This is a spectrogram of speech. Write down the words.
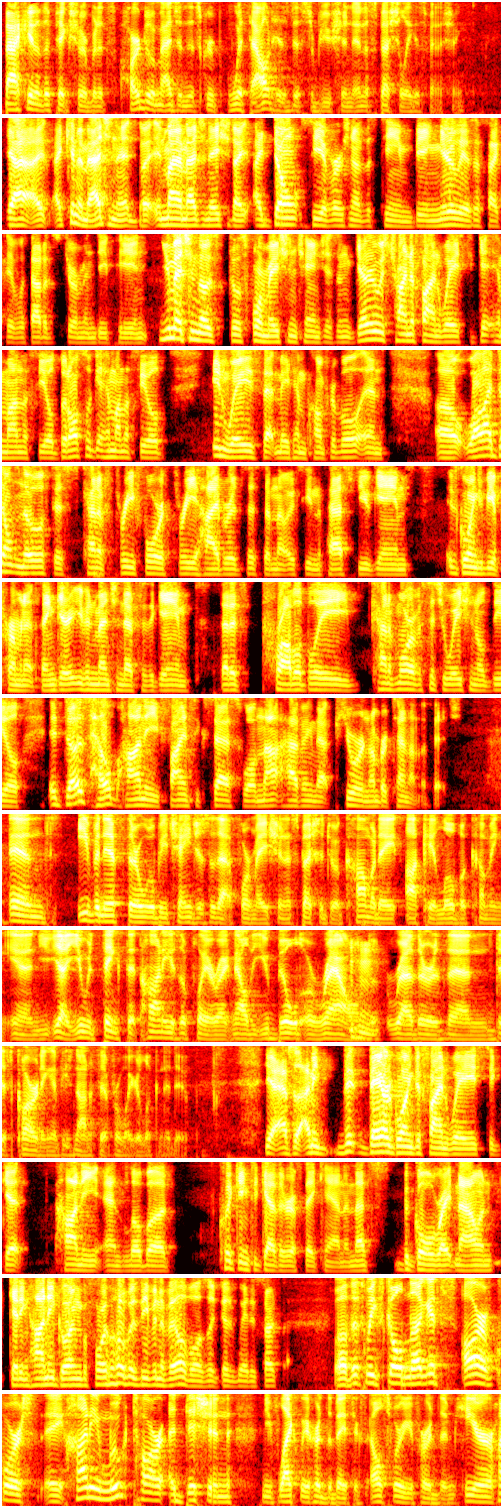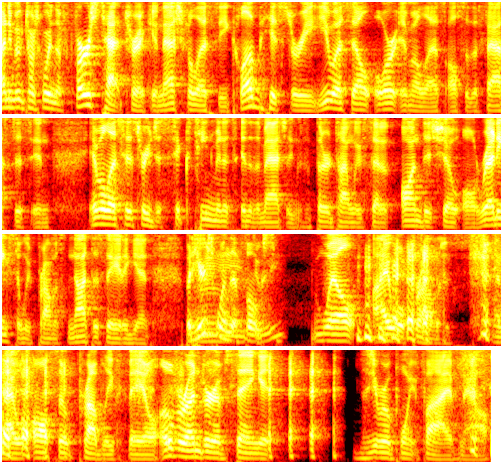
back into the picture, but it's hard to imagine this group without his distribution and especially his finishing. Yeah, I, I, can imagine it, but in my imagination, I, I don't see a version of this team being nearly as effective without its German DP. And you mentioned those those formation changes, and Gary was trying to find ways to get him on the field, but also get him on the field in ways that made him comfortable. And uh, while I don't know if this kind of three four three hybrid system that we've seen in the past few games is going to be a permanent thing, Gary even mentioned after the game that it's probably kind of more of a situational deal. It does help Hany find success while not having that pure number ten on the pitch. And even if there will be changes to that formation, especially to accommodate Ake Loba coming in, you, yeah, you would think that Hany is a player right now that you build around mm-hmm. rather than discarding if he's not a fit for what you're looking to do. Yeah, absolutely. I mean, th- they are going to find ways to get Hany and Loba clicking together if they can, and that's the goal right now. And getting Hany going before Loba is even available is a good way to start that. Well, this week's Gold Nuggets are, of course, a Hany Mukhtar edition. You've likely heard the basics elsewhere. You've heard them here. Hany Mukhtar scoring the first hat trick in Nashville SC club history, USL or MLS. Also the fastest in MLS history, just 16 minutes into the match. I think it's the third time we've said it on this show already, so we promise not to say it again. But here's one that mm, folks. Well, I will promise, and I will also probably fail. Over under of saying it 0.5 now.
